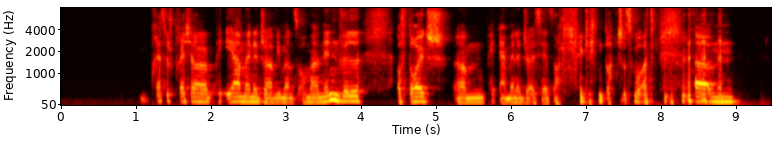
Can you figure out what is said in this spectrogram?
Pressesprecher, PR-Manager, wie man es auch mal nennen will, auf Deutsch. Ähm, PR-Manager ist ja jetzt auch nicht wirklich ein deutsches Wort. ähm,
